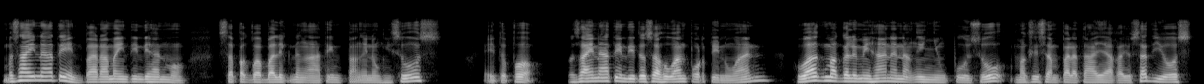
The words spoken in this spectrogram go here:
basahin natin para maintindihan mo sa pagbabalik ng ating Panginoong Hesus. Ito po. Basahin natin dito sa Juan 14.1. Huwag magalumihanan ang inyong puso, magsisampalataya kayo sa Diyos,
